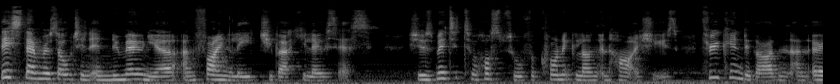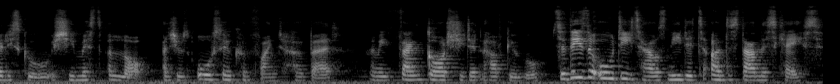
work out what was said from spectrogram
This then resulted in pneumonia and finally tuberculosis. She was admitted to a hospital for chronic lung and heart issues. Through kindergarten and early school, she missed a lot, and she was also confined to her bed. I mean, thank God she didn't have Google. So these are all details needed to understand this case.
